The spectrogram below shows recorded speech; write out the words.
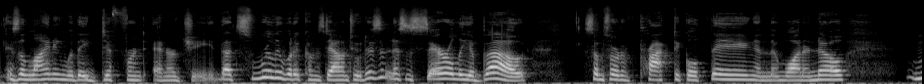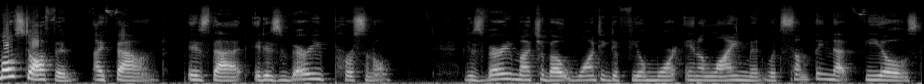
is aligning with a different energy. That's really what it comes down to. It isn't necessarily about some sort of practical thing and then want to know. Most often, I found is that it is very personal. It is very much about wanting to feel more in alignment with something that feels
